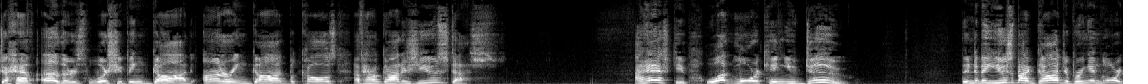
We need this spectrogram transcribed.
to have others worshiping God, honoring God because of how God has used us? I ask you, what more can you do? Than to be used by God to bring Him glory.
